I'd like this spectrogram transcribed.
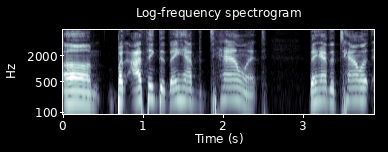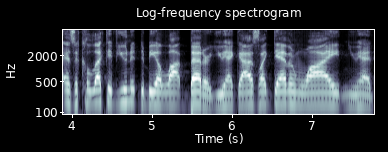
Um, but I think that they have the talent they have the talent as a collective unit to be a lot better. You had guys like Devin White, and you had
